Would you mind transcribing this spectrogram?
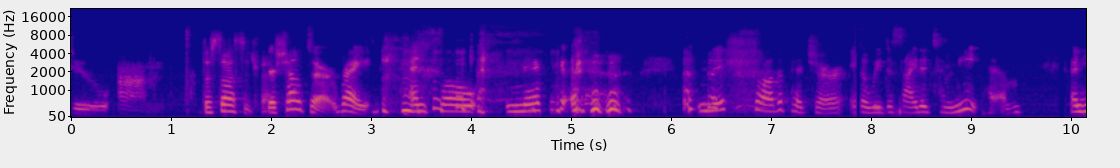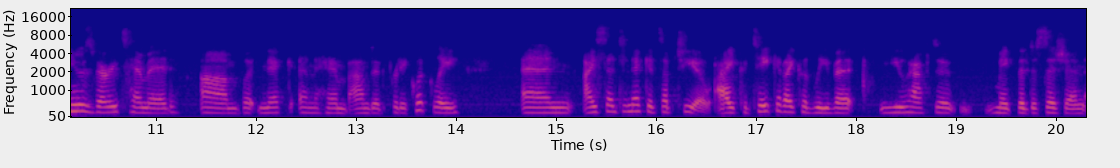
to um the sausage factory. the shelter, right? And so Nick Nick saw the picture, so we decided to meet him, and he was very timid. Um, but Nick and him bonded pretty quickly. And I said to Nick, "It's up to you. I could take it, I could leave it. You have to make the decision."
